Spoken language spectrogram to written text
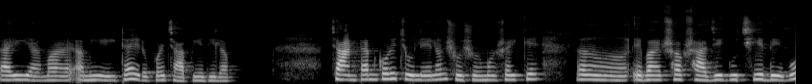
তাই আমার, আমি এইটা এর উপরে চাপিয়ে দিলাম। চান টান করে চলে এলাম শ্বশুরমশাইকে এবার সব সাজিয়ে গুছিয়ে দেবো।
